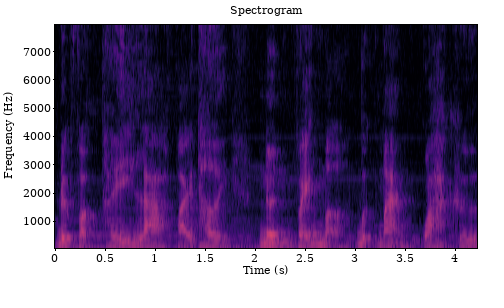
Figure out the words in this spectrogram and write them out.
Đức Phật thấy là phải thời nên vén mở bức màn quá khứ.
